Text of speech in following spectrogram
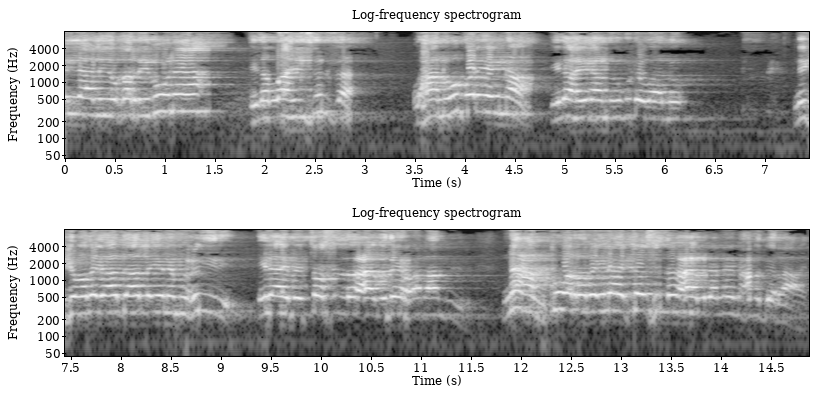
ilaa liyuqaribuuna ila allahi zulfa. Waxaanu u baryaynaa ilaahay inaanu ugu dhowaano ninkii odayga hadda hadlayana muxuu yidhi ilaahay bay toos in loo caabuday rabaan buu yidhi nacam kuwa raba ilaahay toos in loo caabudaa nabi maxamed bay raacay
